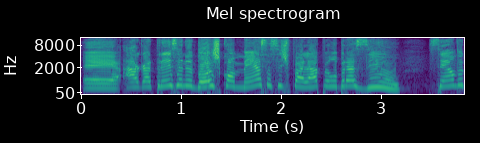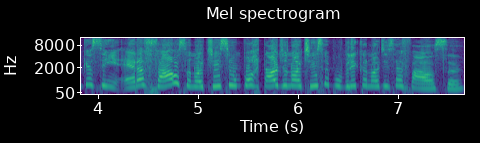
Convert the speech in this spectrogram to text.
É, H3N2 começa a se espalhar pelo Brasil, sendo que, assim, era falsa notícia um portal de notícia publica notícia falsa.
